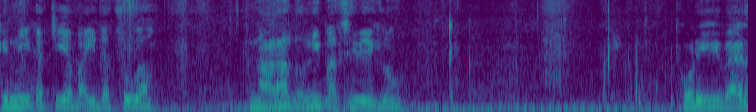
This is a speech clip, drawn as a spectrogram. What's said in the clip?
ਕਿੰਨੀ ਕੱਚੀ ਹੈ ਬਾਈ ਦੱਸੂਗਾ। ਨਾਲਾਂ ਦੋਨੀ ਪਾਸੇ ਵੇਖ ਲਓ। ਥੋੜੀ ਵੈੜ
